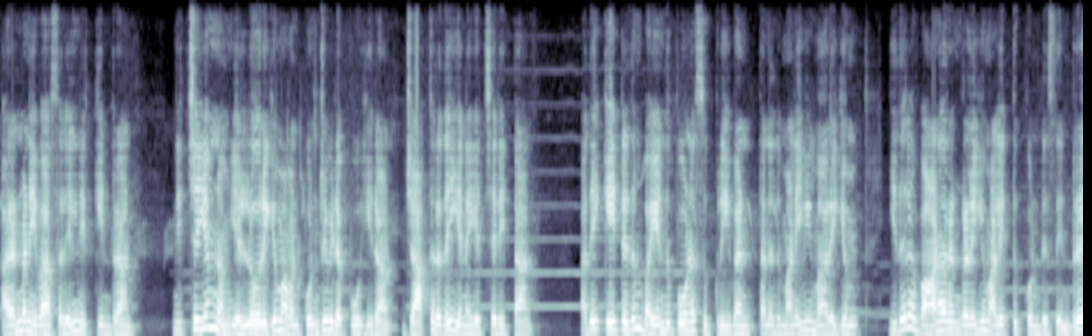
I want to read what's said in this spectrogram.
அரண்மனை வாசலில் நிற்கின்றான். நிச்சயம் நம் எல்லோரையும் அவன் கொன்றுவிடப் போகிறான். ஜாக்கிரதை என எச்சரித்தான். அதை கேட்டதும் பயந்து போன சுக்ரீவன் தனது மனைவிமாரையும் இதர வானரங்களையும் அழைத்து கொண்டு சென்று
